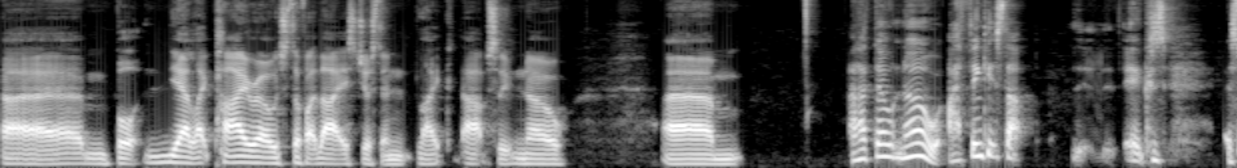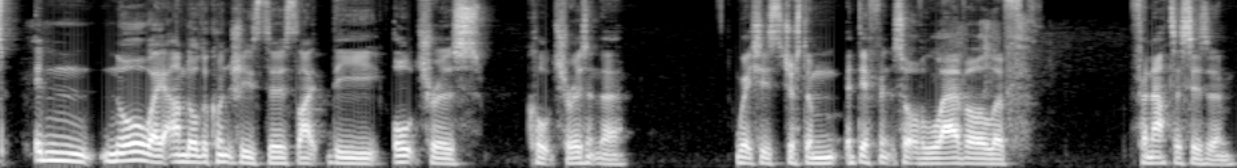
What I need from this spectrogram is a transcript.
um, but yeah like pyro and stuff like that is just an like absolute no um, and i don't know i think it's that because it, in Norway and other countries, there's like the ultras culture, isn't there? Which is just a, a different sort of level of fanaticism.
